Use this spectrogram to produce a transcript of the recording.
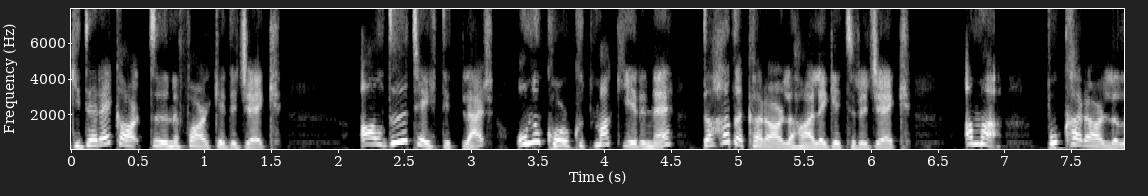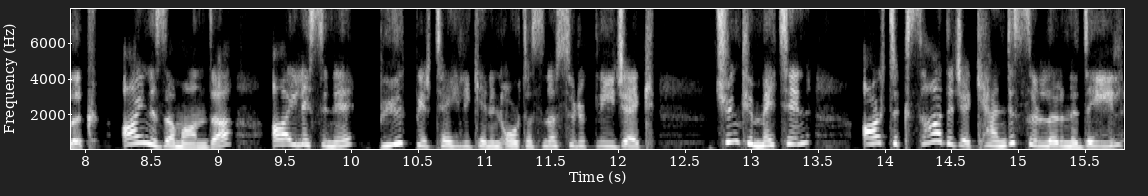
giderek arttığını fark edecek. Aldığı tehditler onu korkutmak yerine daha da kararlı hale getirecek. Ama bu kararlılık aynı zamanda ailesini büyük bir tehlikenin ortasına sürükleyecek. Çünkü Metin artık sadece kendi sırlarını değil,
